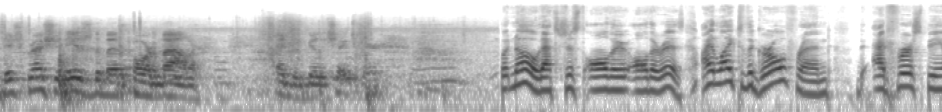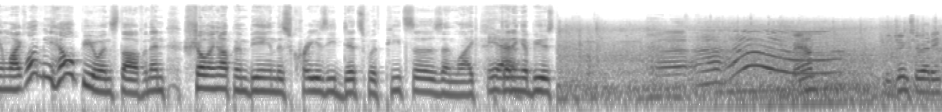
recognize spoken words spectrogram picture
Discretion is the better part of valor. That'd be Billy Shakespeare. But no, that's just all there all there is. I liked the girlfriend at first being like, "Let me help you" and stuff, and then showing up and being this crazy ditz with pizzas and like Yeah. getting abused. Ma'am, your drinks are ready.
